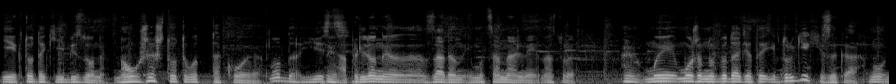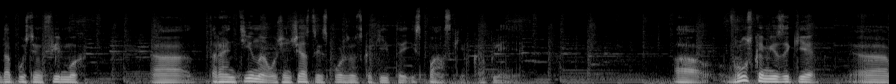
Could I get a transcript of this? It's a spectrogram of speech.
и кто такие бизоны, но уже что-то вот такое. Ну да, есть. Определенный э, задан эмоциональный настрой. Мы можем наблюдать это и в других языках. Ну, допустим, в фильмах а, Тарантино очень часто используются какие-то испанские вкрапления. А в русском языке э,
